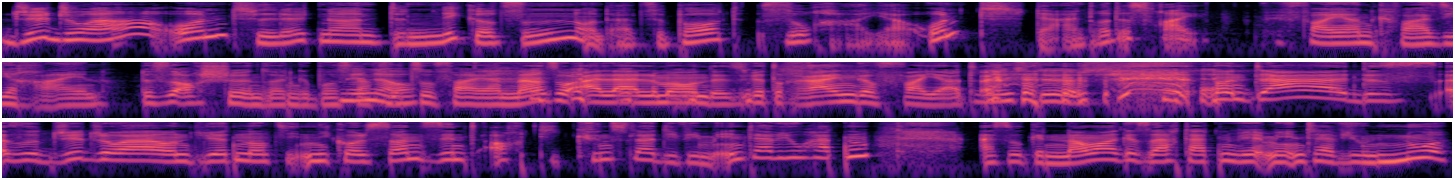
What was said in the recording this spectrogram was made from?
Jujoa und Leutnant Nicholson und als Support Sochaya. Und der Eintritt ist frei. Wir feiern quasi rein. Das ist auch schön, so ein Geburtstag genau. so zu feiern, ne? So à l'allemande. es wird reingefeiert. Richtig. und da, das, also Gijoa und Lieutenant Nicholson sind auch die Künstler, die wir im Interview hatten. Also genauer gesagt hatten wir im Interview nur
